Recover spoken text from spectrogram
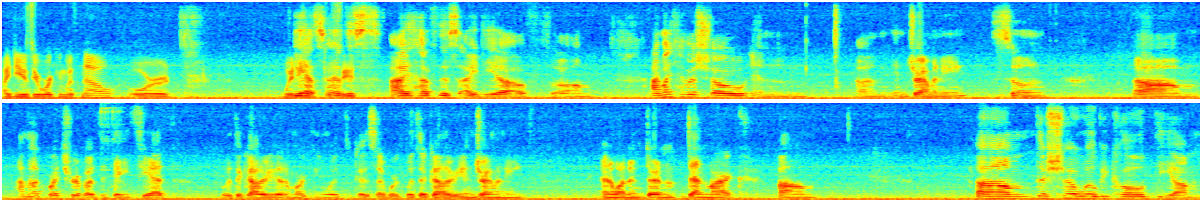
ideas you're working with now, or waiting yes, to I have see? this I have this idea of um, I might have a show in um, in Germany soon. Um, I'm not quite sure about the dates yet with the gallery that I'm working with because I work with a gallery in Germany and one in Den- Denmark. Um, um, the show will be called the um,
